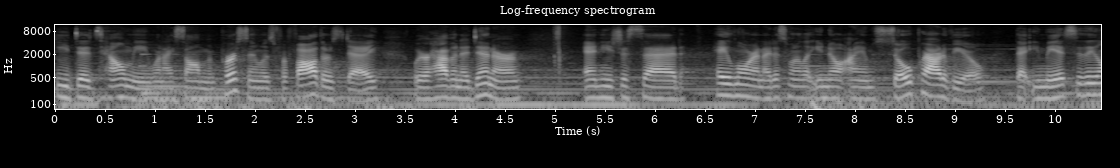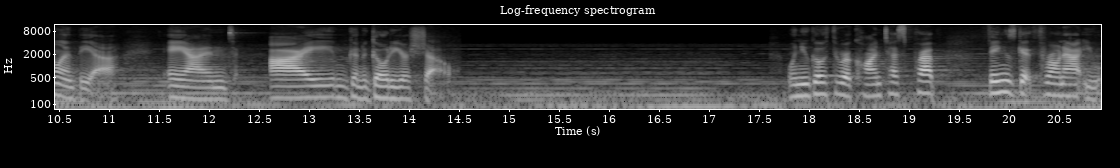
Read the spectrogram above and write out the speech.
he did tell me when I saw him in person was for Father's Day. We were having a dinner and he just said, hey Lauren, I just want to let you know I am so proud of you that you made it to the Olympia and I'm going to go to your show. When you go through a contest prep, things get thrown at you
